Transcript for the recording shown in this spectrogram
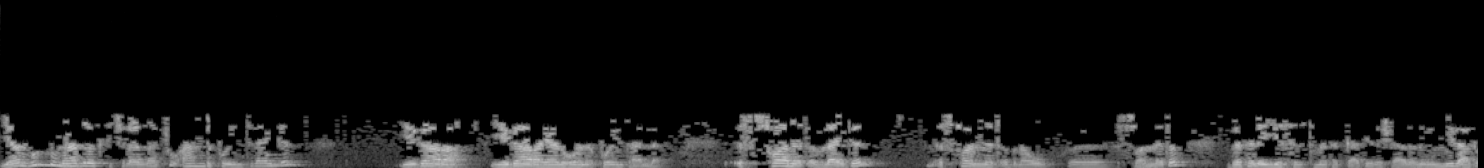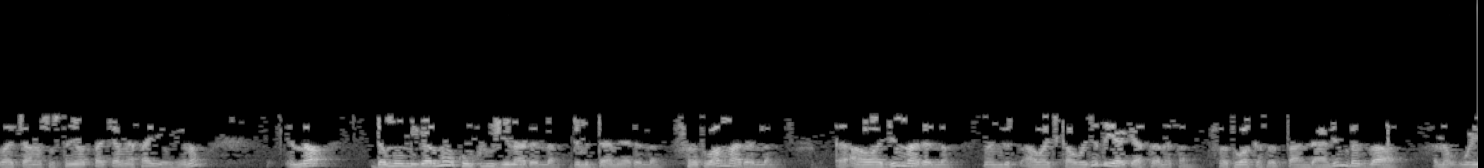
ያን ሁሉ ማድረግ ትችላላችሁ። አንድ point ላይ ግን የጋራ የጋራ ያልሆነ point አለ። እሷ ነጥብ ላይ ግን እሷን ነጥብ ነው እሷን ነጥብ በተለየ ስልት መተካት የተሻለ ነው የሚል አቅጣጫ ነው ሶስተኛው አቅጣጫ የሚያሳየው። ይሄ ነው እና ደግሞ የሚገርመው conclusion አይደለም ድምዳሜ አይደለም ፈትዋም አይደለም አዋጅም አይደለም። መንግስት አዋጅ ካወጀ ጥያቄ ያስተነሳል ፈትዋ ከሰጠ አንድ አሊም በዛ ነው። ወይ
